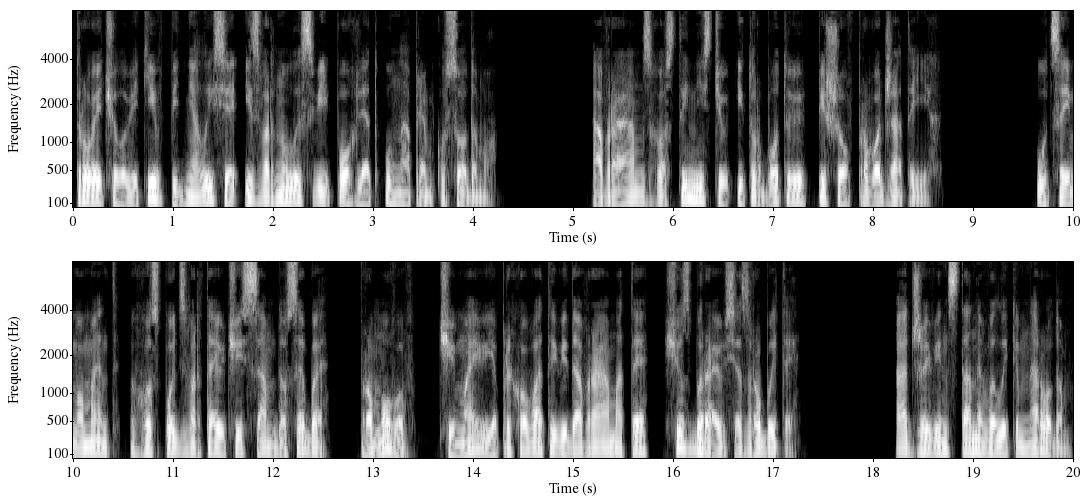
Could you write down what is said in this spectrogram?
троє чоловіків піднялися і звернули свій погляд у напрямку Содому. Авраам з гостинністю і турботою пішов проводжати їх. У цей момент Господь, звертаючись сам до себе, промовив чи маю я приховати від Авраама те, що збираюся зробити. Адже він стане великим народом,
